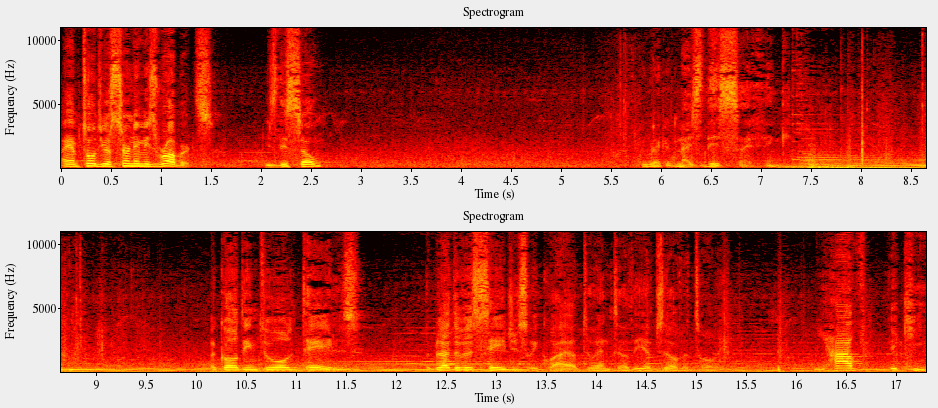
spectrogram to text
I am told your surname is Roberts. Is this so? You recognize this, I think. According to old tales, the blood of a sage is required to enter the observatory. We have the key.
